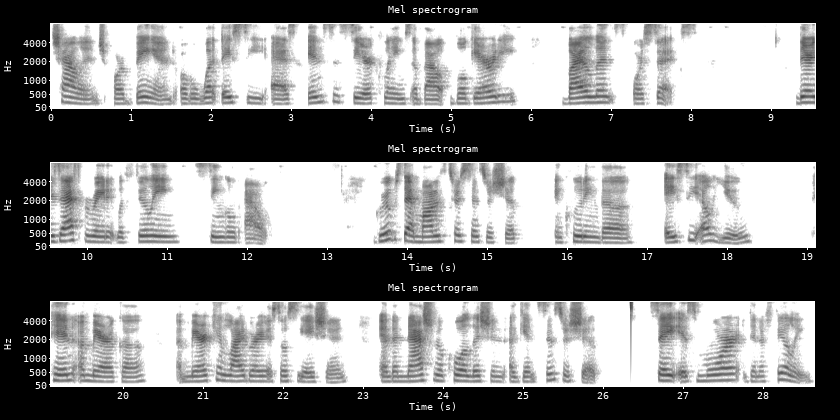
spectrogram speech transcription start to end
challenged or banned over what they see as insincere claims about vulgarity, violence, or sex. They're exasperated with feeling singled out. Groups that monitor censorship, including the ACLU, PEN America, American Library Association, and the National Coalition Against Censorship say it's more than a feeling.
